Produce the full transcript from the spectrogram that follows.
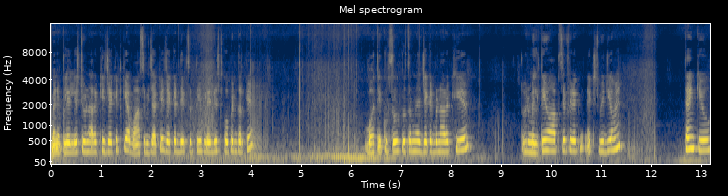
मैंने प्ले लिस्ट बना रखी है जैकेट की, आप वहाँ से भी जाके जैकेट देख सकते हैं प्ले लिस्ट को ओपन करके। बहुत ही खूबसूरत खूबसूरत मैंने जैकेट बना रखी है। तो फिर मिलती हूँ आपसे फिर नेक्स्ट वीडियो में। Thank you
